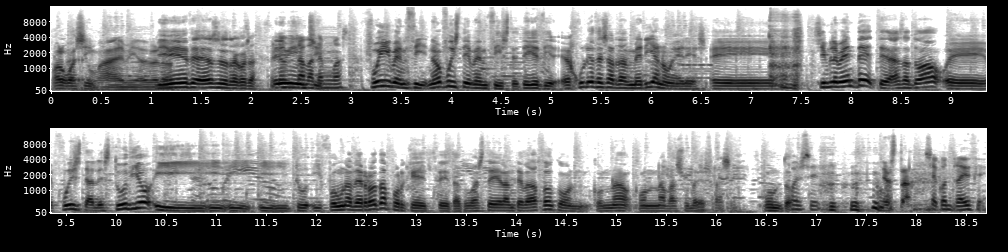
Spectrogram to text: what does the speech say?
O algo así. Madre mía, de verdad. vencerás es otra cosa. Pero Vinci. lenguas. Fui y vencí. No fuiste y venciste. Te quiero decir, el Julio César de Almería no eres. Eh, simplemente te has tatuado, eh, fuiste al estudio y, y- y- y tu- y fue una derrota porque te tatuaste el antebrazo con, con una, con una basura de frase. Punto. Pues sí, ya está. se contradice.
